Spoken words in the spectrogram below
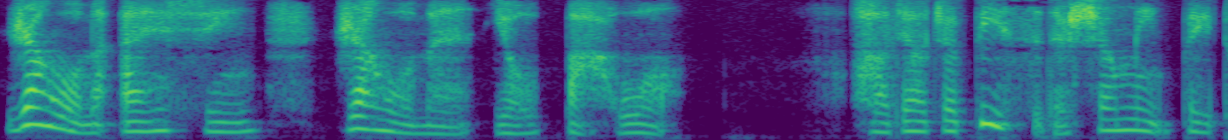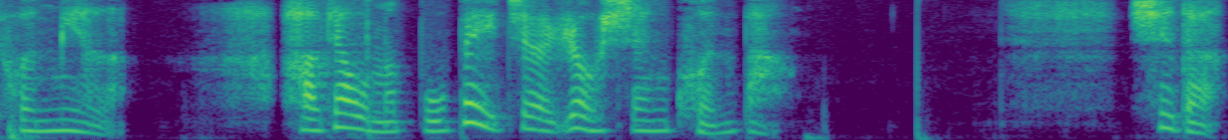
让我们安心，让我们有把握，好叫这必死的生命被吞灭了，好叫我们不被这肉身捆绑。是的，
